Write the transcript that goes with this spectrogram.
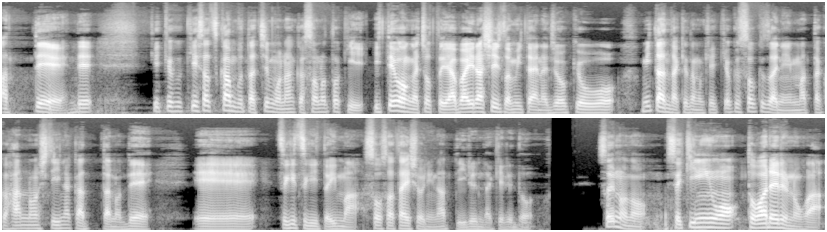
あって、で、結局警察幹部たちもなんかその時、イテウォンがちょっとやばいらしいぞみたいな状況を見たんだけども結局即座に全く反応していなかったので、えー次々と今捜査対象になっているんだけれど、そういうのの責任を問われるのが、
